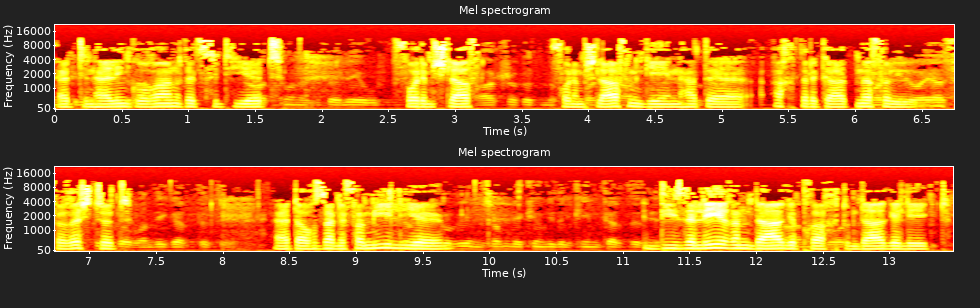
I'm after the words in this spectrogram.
er hat den Heiligen Koran rezitiert. Vor dem, Schlaf, vor dem Schlafengehen hat er acht Rakat Nafal verrichtet. Er hat auch seine Familie diese Lehren dargebracht und dargelegt.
